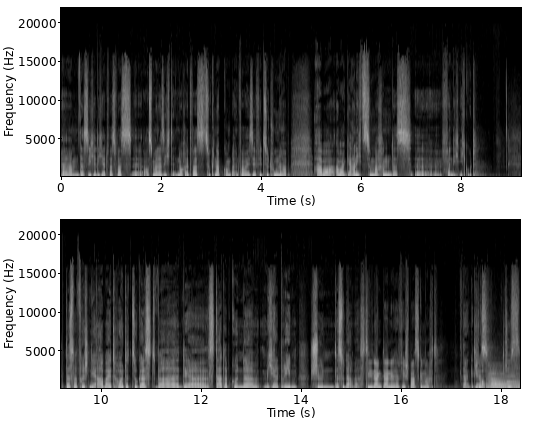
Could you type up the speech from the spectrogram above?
Ähm, das ist sicherlich etwas, was äh, aus meiner Sicht noch etwas zu knapp kommt, einfach weil ich sehr viel zu tun habe. Aber, aber gar nichts zu machen, das äh, fände ich nicht gut. Das war frisch in die Arbeit. Heute zu Gast war der Startup-Gründer Michael Brehm. Schön, dass du da warst. Vielen Dank, Daniel. Hat viel Spaß gemacht. Danke dir Tschüss. auch. Tschüss.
